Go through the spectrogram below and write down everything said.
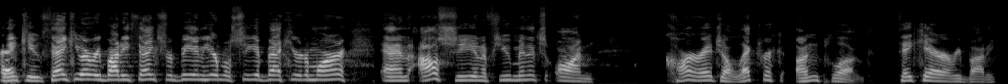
Thank you. Thank you, everybody. Thanks for being here. We'll see you back here tomorrow. And I'll see you in a few minutes on CarEdge Electric Unplugged. Take care, everybody.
